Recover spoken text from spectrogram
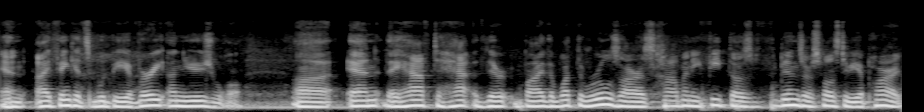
And I think it would be a very unusual. Uh, and they have to have their by the what the rules are is how many feet those bins are supposed to be apart.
